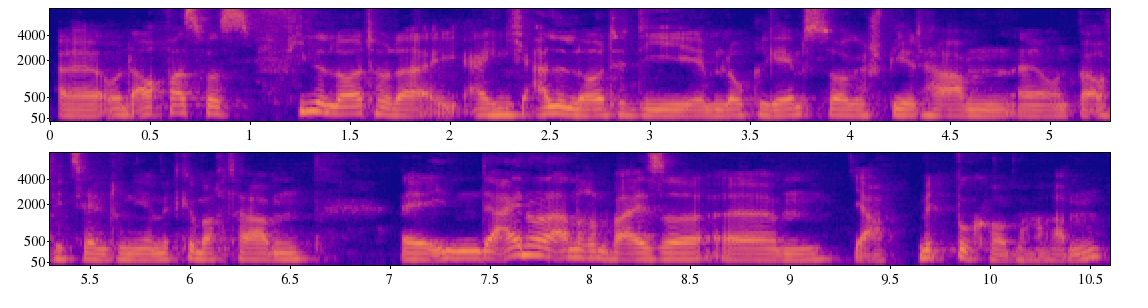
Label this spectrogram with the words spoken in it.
Äh, und auch was, was viele Leute oder eigentlich alle Leute, die im Local Game Store gespielt haben äh, und bei offiziellen Turnieren mitgemacht haben, äh, in der einen oder anderen Weise ähm, ja, mitbekommen haben.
